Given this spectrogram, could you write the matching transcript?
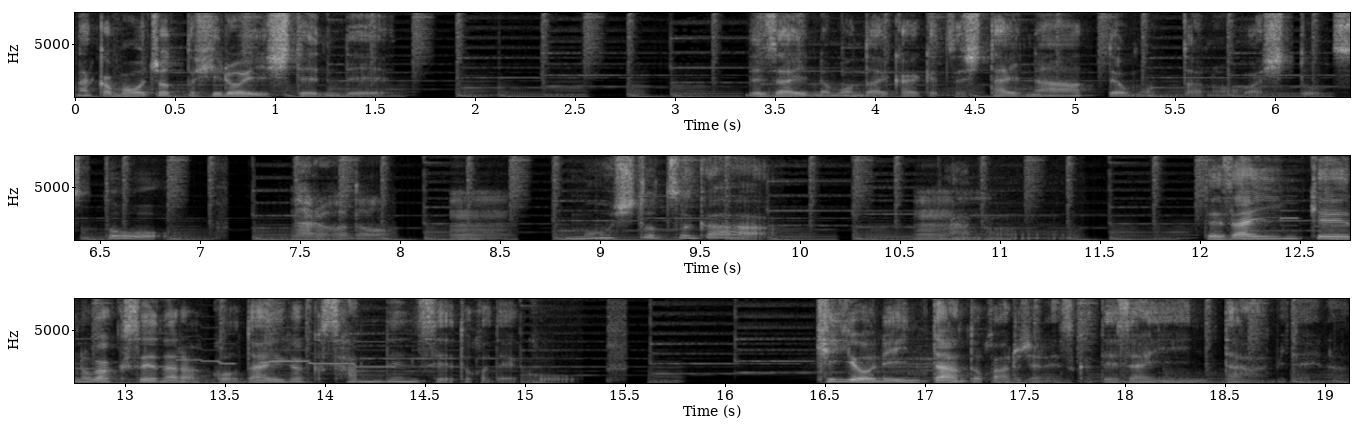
なんかもうちょっと広い視点でデザインの問題解決したいなって思ったのが一つとなるほど。うん。もう一つがうん。あのデザイン系の学生ならこう大学3年生とかでこう企業にインターンとかあるじゃないですか。デザインインターンみたいな。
